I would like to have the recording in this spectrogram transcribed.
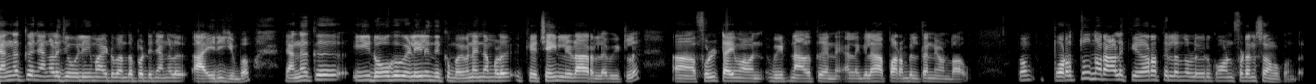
ഞങ്ങൾക്ക് ഞങ്ങൾ ജോലിയുമായിട്ട് ബന്ധപ്പെട്ട് ഞങ്ങൾ ആയിരിക്കുമ്പം ഞങ്ങൾക്ക് ഈ ഡോഗ് വെളിയിൽ നിൽക്കുമ്പോൾ ഇവനെ നമ്മൾ ചെയിനിലിടാറില്ല വീട്ടിൽ ഫുൾ ടൈം അവൻ വീട്ടിനകത്ത് തന്നെ അല്ലെങ്കിൽ ആ പറമ്പിൽ തന്നെ ഉണ്ടാവും. അപ്പം പുറത്തുനിന്ന് ഒരാൾ കയറത്തില്ലെന്നുള്ള ഒരു കോൺഫിഡൻസ് നമുക്കുണ്ട്.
